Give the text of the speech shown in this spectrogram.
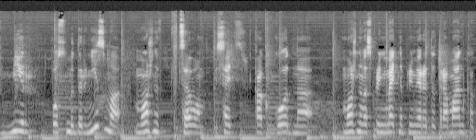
в мир постмодернизма можно в целом писать как угодно можно воспринимать, например, этот роман как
